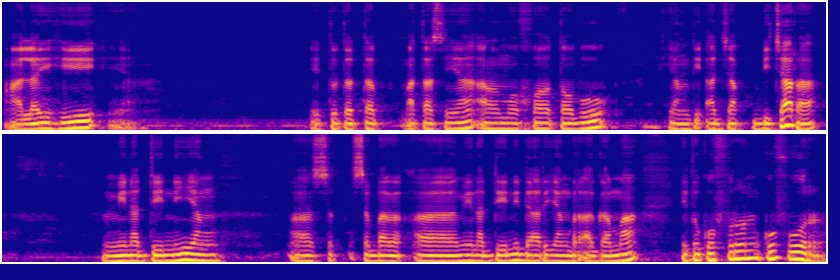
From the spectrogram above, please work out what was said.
alaihi ya, itu tetap atasnya al mukhatabu yang diajak bicara minad dini yang uh, seba, uh, minad dini dari yang beragama itu kufurun kufur.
